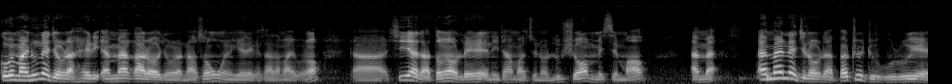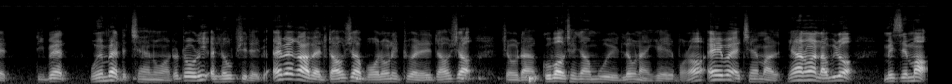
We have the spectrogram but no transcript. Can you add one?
ကိုပင်မိုင်နူးနဲ့ကျွန်တော်တို့ဟယ်ရီအမတ်ကတော့ကျွန်တော်တို့နောက်ဆုံးဝင်ခဲ့တဲ့ကစားသမားတွေပေါ့နော်ဒါရှေ့ရတာ၃ယောက်လဲတဲ့အနေအထားမှာဆိုရင်တော့လူရှောမစ်စင်မောင်အမတ်အမတ်နဲ့ကျွန်တော်တို့ဒါပက်ထရစ်ဒူဂူရိုရဲ့ဒီဘက်ဝင်းဘက်တစ်ချမ်းလုံးကတော်တော်လေးအလုပ်ဖြစ်တယ်ဗျအဲ့ဘက်ကပဲတောက်လျှောက်ဘောလုံးတွေထွက်တယ်တောက်လျှောက်ကျွန်တော်ဒါကိုပေါက်ချင်းချောင်းမှုတွေလုံနိုင်ခဲ့တယ်ပေါ့နော်အဲ့ဘက်အချမ်းမှာညတော့နောက်ပြီးတော့မစ်စင်မောင်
